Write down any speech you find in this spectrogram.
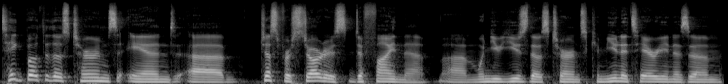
take both of those terms and uh, just for starters define them um, when you use those terms communitarianism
